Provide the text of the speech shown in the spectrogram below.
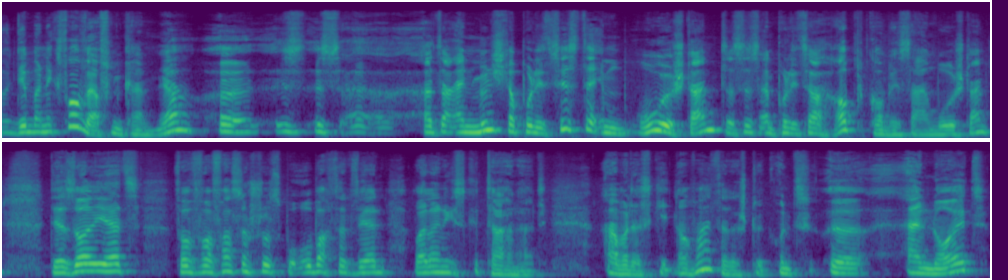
dem man nichts vorwerfen kann. Ja? Äh, ist, ist, äh, also ein Münchner Polizist, der im Ruhestand, das ist ein Polizeihauptkommissar im Ruhestand, der soll jetzt vom Verfassungsschutz beobachtet werden, weil er nichts getan hat. Aber das geht noch weiter, das Stück. Und äh, erneut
